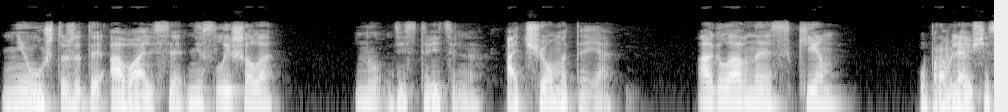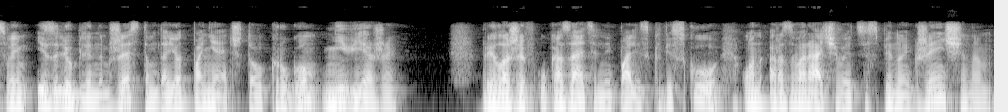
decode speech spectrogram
Неужто же ты о вальсе не слышала? Ну, действительно, о чем это я? А главное, с кем? Управляющий своим излюбленным жестом дает понять, что кругом невежи, Приложив указательный палец к виску, он разворачивается спиной к женщинам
